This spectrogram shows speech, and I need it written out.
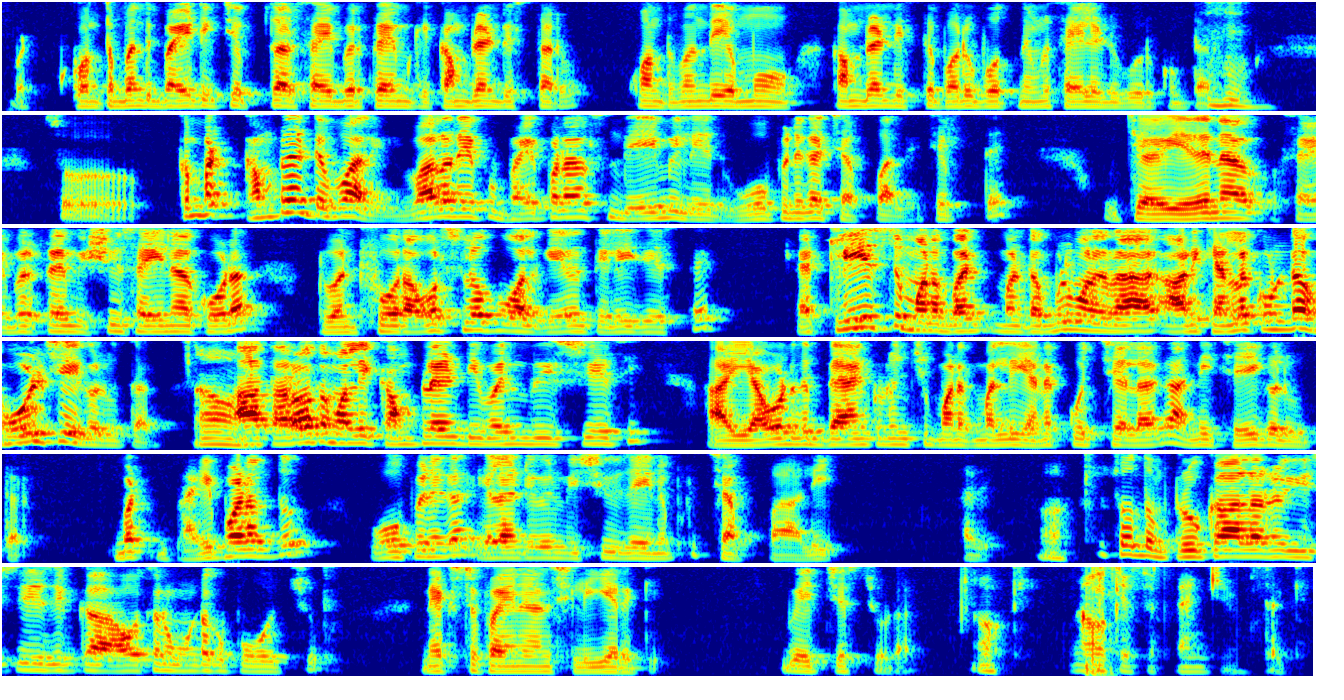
బట్ కొంతమంది బయటికి చెప్తారు సైబర్ క్రైమ్కి కంప్లైంట్ ఇస్తారు. కొంతమంది ఏమో కంప్లైంట్ ఇస్తే పరుగు పోతుందేమో సైలెంట్ కూరుకుంటారు. సో బట్ కంప్లైంట్ ఇవ్వాలి. ఇవాళ రేపు భయపడాల్సింది ఏమీ లేదు. ఓపెన్గా చెప్పాలి. చెప్తే ఏదైనా సైబర్ క్రైమ్ ఇష్యూస్ అయినా కూడా ట్వంటీ ఫోర్ అవర్స్ లోపు వాళ్ళకి ఏమైనా తెలియజేస్తే అట్లీస్ట్ మన మన డబ్బులు మనకు ఆడికి వెళ్ళకుండా హోల్డ్ చేయగలుగుతారు. ఆ తర్వాత మళ్ళీ కంప్లైంట్ ఇవన్నీ రిజిస్టర్ చేసి ఆ ఎవరిది బ్యాంక్ నుంచి మనకు మళ్ళీ వెనక్కి వచ్చేలాగా అన్నీ చేయగలుగుతారు. బట్ భయపడద్దు ఓపెన్గా ఇలాంటివి ఇష్యూస్ అయినప్పుడు చెప్పాలి. ఓకే. చూద్దాం ట్రూ కాలర్ యూసేజ్ ఇంకా అవసరం ఉండకపోవచ్చు. నెక్స్ట్ ఫైనాన్షియల్ ఇయర్కి వెయిట్ చేసి చూడాలి. Okay. Okay sir thank you thank you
